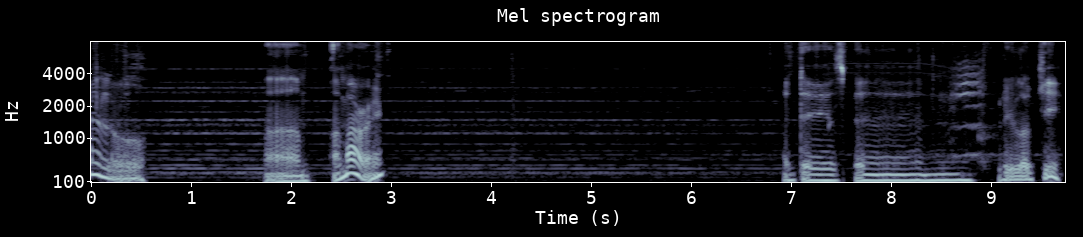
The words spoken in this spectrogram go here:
Hello. Um, I'm alright. The day has been pretty low key.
